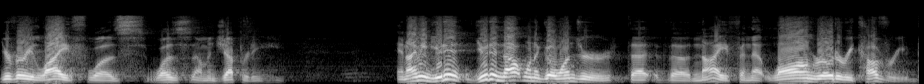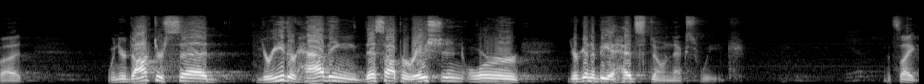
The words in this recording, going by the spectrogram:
your very life was, was um, in jeopardy. And I mean, you, didn't, you did not want to go under that, the knife and that long road to recovery, but when your doctor said you're either having this operation or you're going to be a headstone next week, it's like,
